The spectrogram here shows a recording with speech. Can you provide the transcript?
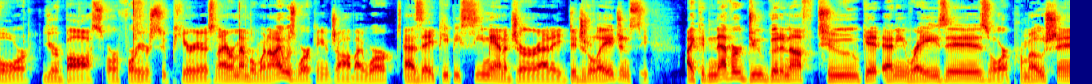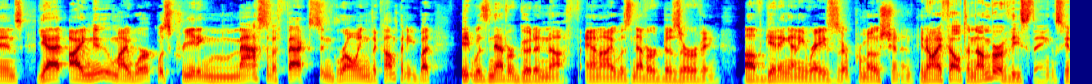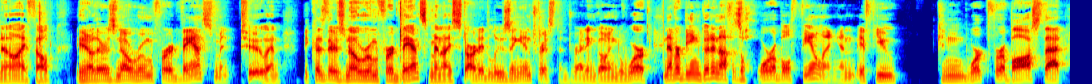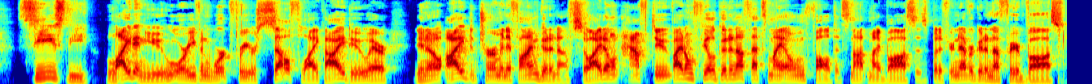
for your boss or for your superiors. And I remember when I was working a job, I worked as a PPC manager at a digital agency. I could never do good enough to get any raises or promotions. Yet I knew my work was creating massive effects in growing the company, but it was never good enough and I was never deserving of getting any raises or promotion. And, you know, I felt a number of these things. You know, I felt you know, there's no room for advancement too. And because there's no room for advancement, I started losing interest and dreading going to work. Never being good enough is a horrible feeling. And if you can work for a boss that sees the light in you or even work for yourself like I do, where, you know, I determine if I'm good enough. So I don't have to, if I don't feel good enough, that's my own fault. It's not my boss's. But if you're never good enough for your boss,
